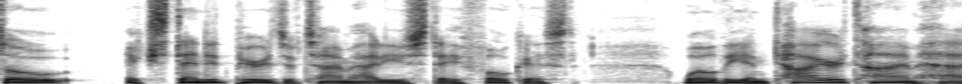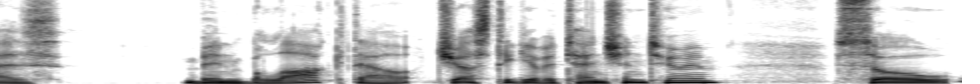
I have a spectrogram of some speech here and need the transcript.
So, extended periods of time, how do you stay focused? Well, the entire time has been blocked out just to give attention to Him. So,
